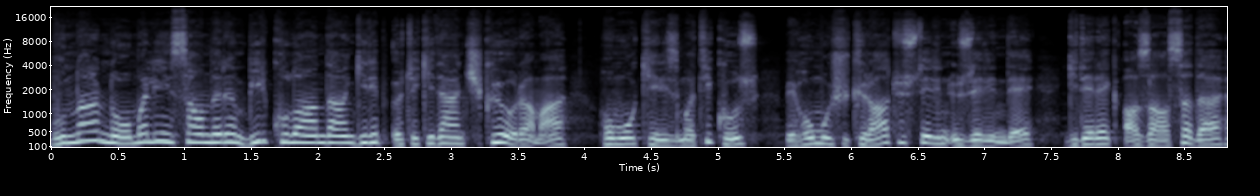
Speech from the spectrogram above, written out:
Bunlar normal insanların bir kulağından girip ötekiden çıkıyor ama homo kerizmatikus ve homo şüküratüslerin üzerinde giderek azalsa da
